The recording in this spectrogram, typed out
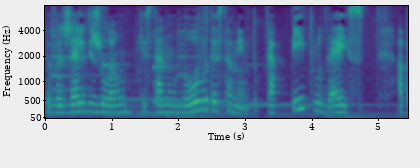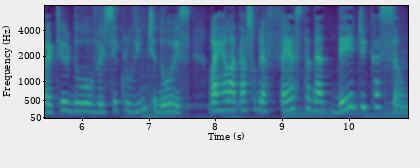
O Evangelho de João, que está no Novo Testamento, capítulo 10, a partir do versículo 22, vai relatar sobre a festa da dedicação,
